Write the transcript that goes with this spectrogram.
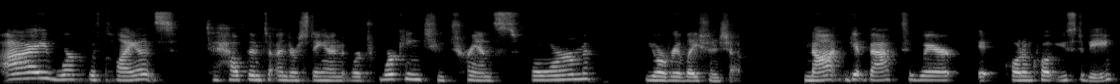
i work with clients to help them to understand we're working to transform your relationship not get back to where it quote unquote used to be.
